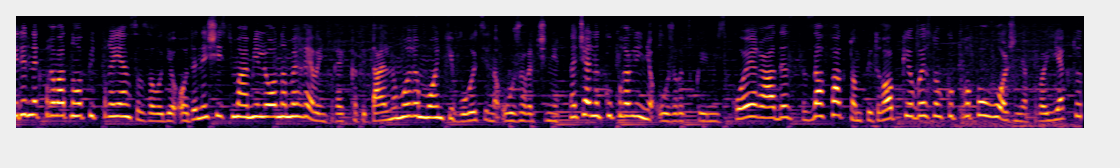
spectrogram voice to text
Керівник приватного підприємства заволодів 1,6 мільйонами гривень при капітальному ремонті вулиці на Ужгородщині. Начальник управління Ужгородської міської ради за фактом підробки висновку про погодження проєкту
